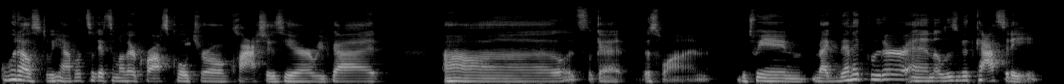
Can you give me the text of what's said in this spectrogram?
what else do we have? Let's look at some other cross-cultural clashes here. We've got uh let's look at this one between Magnetic Glitter and Elizabeth Cassidy.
